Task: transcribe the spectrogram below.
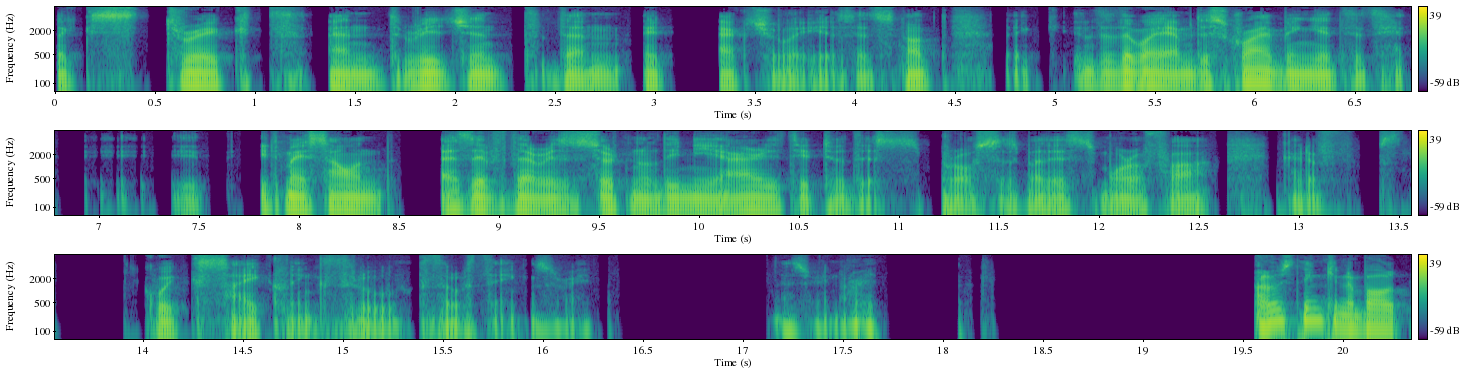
like strict and rigid than it actually is. It's not like the, the way I'm describing it, it, it. It may sound as if there is a certain linearity to this process, but it's more of a kind of quick cycling through through things, right? As we know. Right. I was thinking about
